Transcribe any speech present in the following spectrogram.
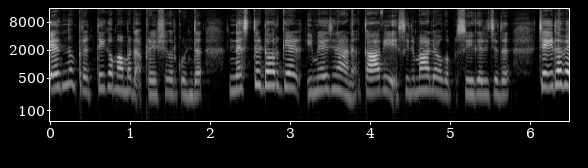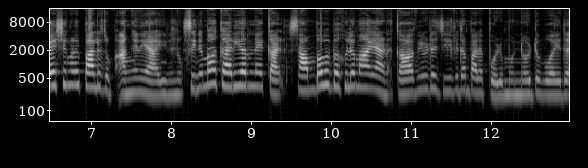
എന്നും പ്രത്യേക മമത പ്രേക്ഷകർക്കുണ്ട്. നെസ്റ്റ് ഡോർ ഗേൾ ഇമേജിനാണ് കാവ്യയെ സിനിമാ ലോകം സ്വീകരിച്ചത്. ചെയ്ത വേഷങ്ങളിൽ പലതും അങ്ങനെയായിരുന്നു. സിനിമാ കരിയറിനേക്കാൾ സംഭവ ബഹുലമായാണ് കാവ്യയുടെ ജീവിതം പലപ്പോഴും മുന്നോട്ടു പോയത്.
